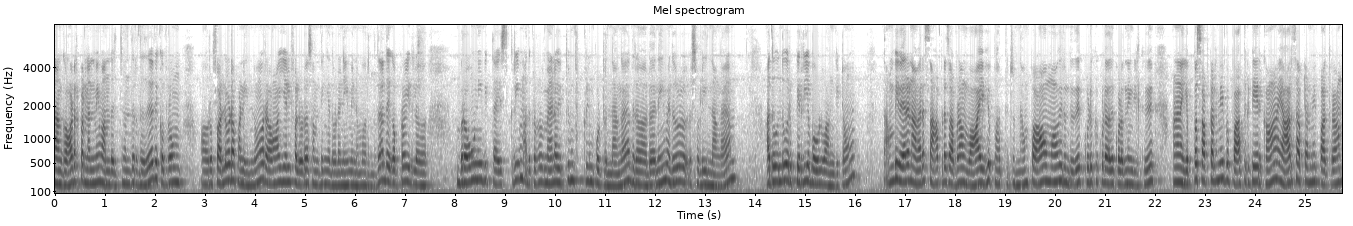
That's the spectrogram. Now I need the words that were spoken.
நாங்கள் ஆர்டர் பண்ணதுமே வந்து வந்திருந்தது. அதுக்கப்புறம் ஒரு ஃபல்லோடா பண்ணியிருந்தோம். ராயல் ஃபல்லோடா சம்திங் இதோட நேம் என்னமோ இருந்தது. அதுக்கப்புறம் இதில் ப்ரௌனி வித் ஐஸ்கிரீம் அதுக்கப்புறம் மேலே விப்பிங் க்ரீம் போட்டிருந்தாங்க. அதோட நேம் ஏதோ சொல்லியிருந்தாங்க. அது வந்து ஒரு பெரிய பவுல் வாங்கிட்டோம். தம்பி வேற நான் வேற சாப்பிட சாப்பிட அவன் வாயவே பார்த்துட்டு இருந்தான். பாவமாகவும் இருந்தது. கொடுக்கக்கூடாது குழந்தைங்களுக்கு. ஆனால் நான் எப்போ சாப்பிட்டாலுமே இப்போ பார்த்துக்கிட்டே இருக்கான். யார் சாப்பிட்டாலுமே பார்க்குறான்.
